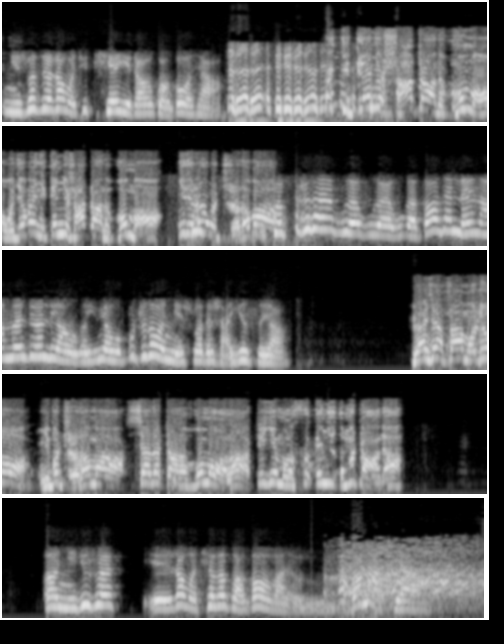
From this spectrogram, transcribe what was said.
你说这让我去贴一张广告去？你根据啥涨的五毛？我就问你根据啥涨的五毛？你得让我知道吧？我不知道，我我我刚才来咱们这两个月，我不知道你说的啥意思呀？原先三毛六，你不知道吗？现在涨了五毛了，这一毛四根据怎么涨的？啊，你就说呃让我贴个广告吧，往哪贴啊？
